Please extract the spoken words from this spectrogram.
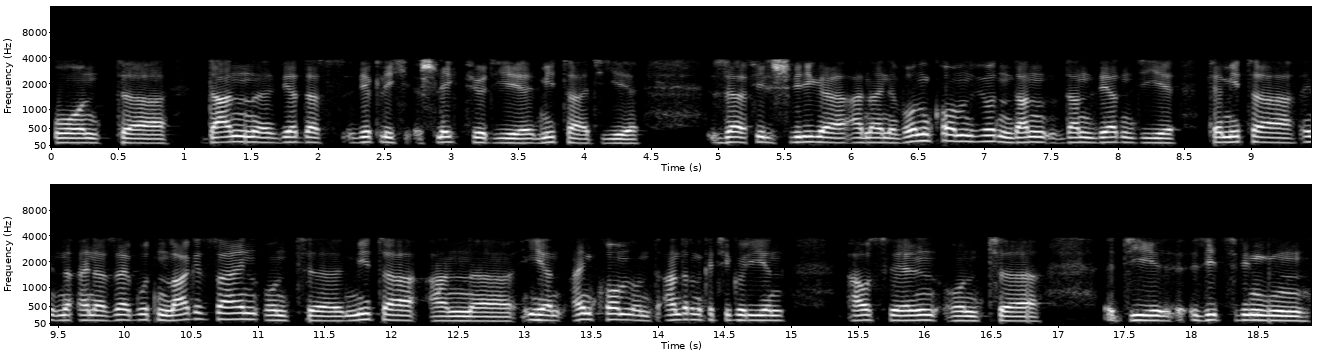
Und äh, dann wird das wirklich schlecht für die Mieter, die sehr viel schwieriger an eine Wohnung kommen würden. Dann, dann werden die Vermieter in einer sehr guten Lage sein und äh, Mieter an äh, ihren Einkommen und anderen Kategorien auswählen und äh, die sie zwingen,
